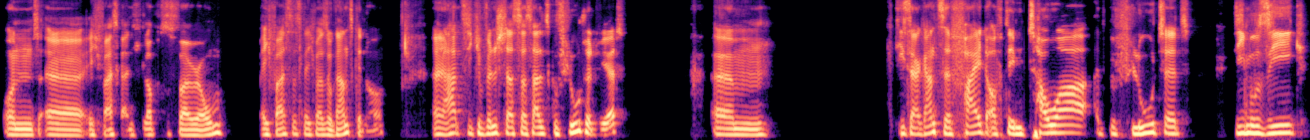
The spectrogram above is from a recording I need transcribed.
Und äh, ich weiß gar nicht, ich glaube, das war Rome. Ich weiß es nicht mal so ganz genau. Er hat sich gewünscht, dass das alles geflutet wird. Ähm, dieser ganze Fight auf dem Tower geflutet, die Musik,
